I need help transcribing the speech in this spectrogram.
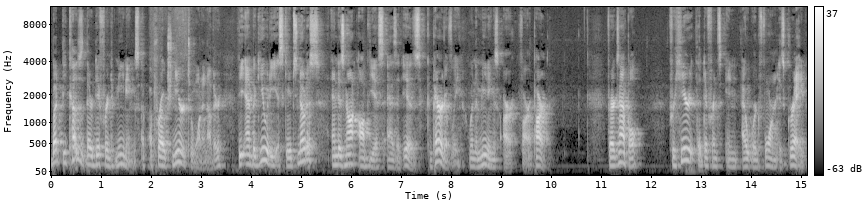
but because their different meanings approach near to one another, the ambiguity escapes notice and is not obvious as it is, comparatively, when the meanings are far apart. For example, for here the difference in outward form is great,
